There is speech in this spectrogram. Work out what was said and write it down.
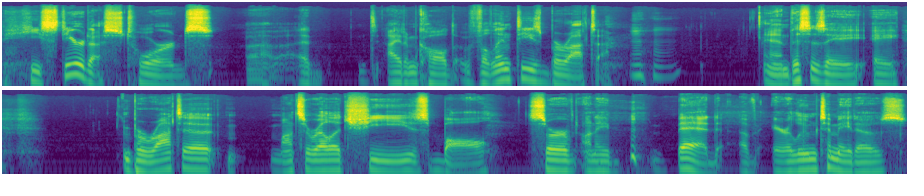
he steered us towards uh, a d- item called Valenti's Burrata. Mm-hmm. and this is a a burrata mozzarella cheese ball served on a bed of heirloom tomatoes,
